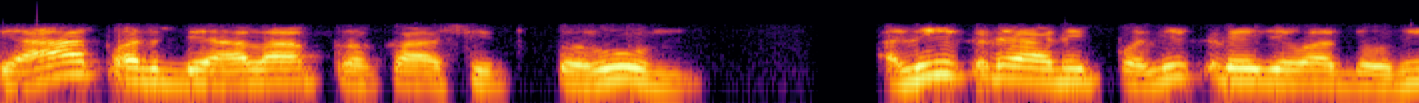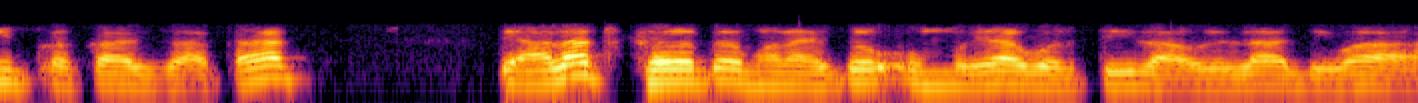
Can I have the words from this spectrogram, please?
त्या पडद्याला प्रकाशित करून अलीकडे आणि पलीकडे जेव्हा दोन्ही प्रकाश जातात त्यालाच खर तर म्हणायचं उमऱ्यावरती लावलेला दिवा.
